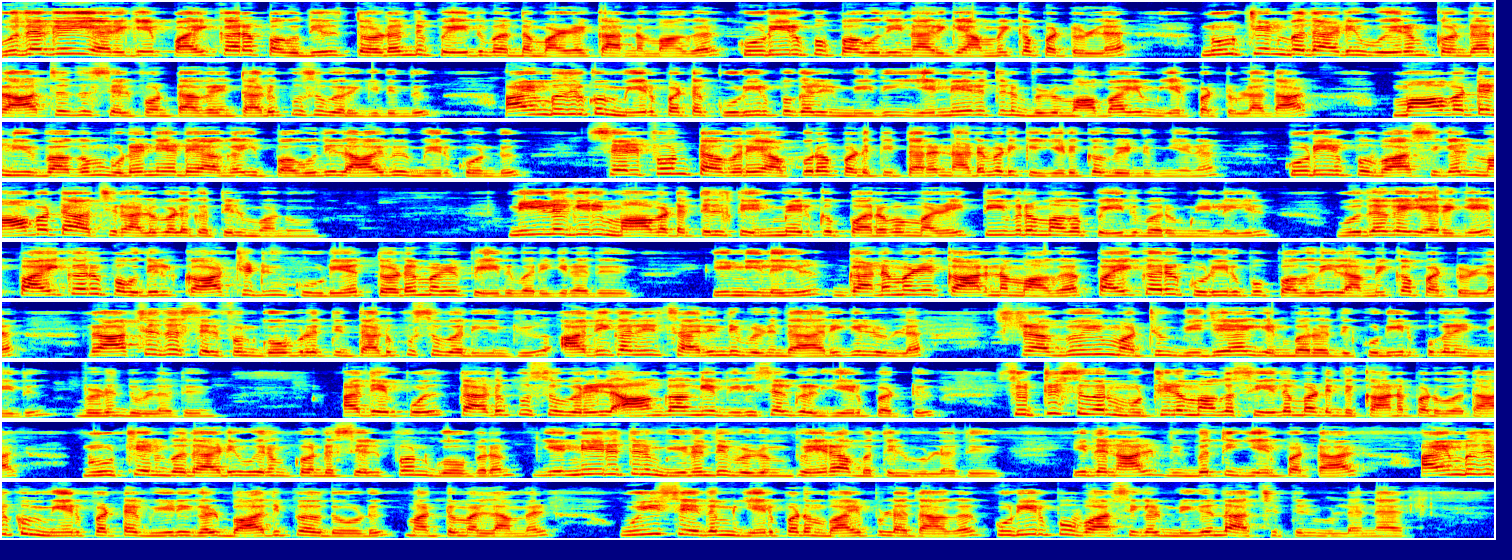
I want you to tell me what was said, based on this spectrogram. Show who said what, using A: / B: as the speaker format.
A: உதகை அருகே பைக்கார பகுதியில் தொடர்ந்து பெய்து வந்த மழை காரணமாக குடியிருப்பு பகுதியின் அருகே அமைக்கப்பட்டுள்ள நூற்றி எண்பது அடி உயரம் கொண்ட ராட்சத செல்போன் டவரின் தடுப்பு சுவர் இடிந்து ஐம்பதற்கும் மேற்பட்ட குடியிருப்புகளின் மீது எந்நேரத்திலும் விழும் அபாயம் ஏற்பட்டுள்ளதால் மாவட்ட நிர்வாகம் உடனடியாக இப்பகுதியில் ஆய்வு மேற்கொண்டு செல்போன் டவரை அப்புறப்படுத்தி தர நடவடிக்கை எடுக்க வேண்டும் என குடியிருப்பு வாசிகள் மாவட்ட ஆட்சியர் அலுவலகத்தில் மனு நீலகிரி மாவட்டத்தில் தென்மேற்கு பருவமழை தீவிரமாக பெய்து வரும் நிலையில் உதகை அருகே பைக்கரு பகுதியில் காற்றுடன் கூடிய தொடமழை பெய்து வருகிறது. இந்நிலையில் கனமழை காரணமாக பைக்கரு குடியிருப்பு பகுதியில் அமைக்கப்பட்டுள்ள ராட்சத செல்போன் கோபுரத்தின் தடுப்பு சுவர் இன்று அதிகாலையில் சரிந்து விழுந்த அருகிலுள்ள ஸ்ரபு மற்றும் விஜயா என்பவரது குடியிருப்புகளின் மீது விழுந்துள்ளது. அதேபோல் தடுப்பு சுவரில் ஆங்காங்கே விரிசல்கள் ஏற்பட்டு சுற்றுச்சுவர் முற்றிலுமாக சேதமடைந்து காணப்படுவதால் நூற்றி எண்பது அடி உயரம் கொண்ட செல்போன் கோபுரம் எந்நேரத்திலும் இடிந்து விழும் பேராபத்தில் உள்ளது. இதனால் விபத்து ஏற்பட்டால் ஐம்பதற்கும் மேற்பட்ட வீடுகள் பாதிப்பதோடு மட்டுமல்லாமல் உயிர் சேதம் ஏற்படும் வாய்ப்புள்ளதாக குடியிருப்பு வாசிகள் மிகுந்த அச்சத்தில் உள்ளனர்.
